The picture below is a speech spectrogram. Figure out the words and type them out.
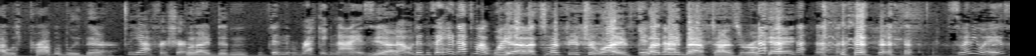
I was probably there, Yeah, for sure. but I didn't. didn't recognize. Yeah. No, didn't say, "Hey, that's my wife." Yeah, that's my future wife. Let me baptize her, okay? So, anyways,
